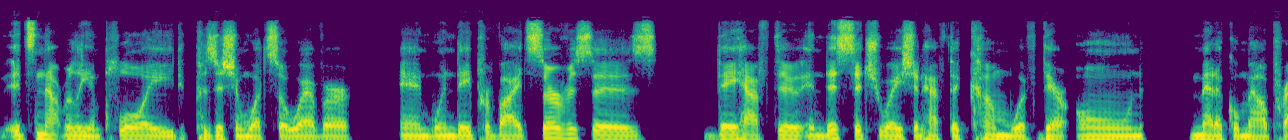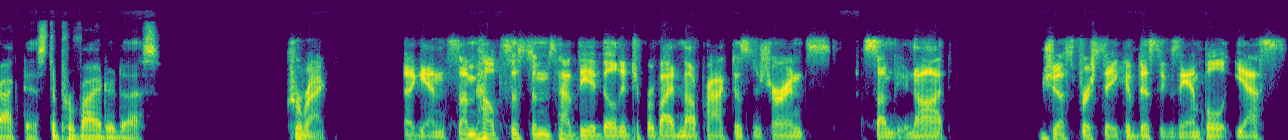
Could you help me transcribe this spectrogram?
It's not really employed position whatsoever. And when they provide services, they have to, in this situation, have to come with their own medical malpractice. The provider does. Correct. Again, some health systems have the ability to provide malpractice insurance, some do not just for sake of this example, yes,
